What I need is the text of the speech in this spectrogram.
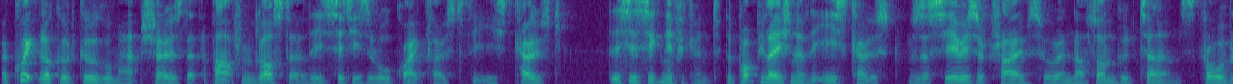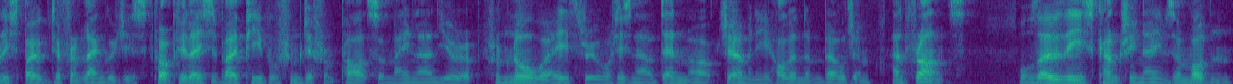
A quick look at Google Maps shows that apart from Gloucester, these cities are all quite close to the east coast. This is significant. The population of the East Coast was a series of tribes who were not on good terms, probably spoke different languages, populated by people from different parts of mainland Europe, from Norway through what is now Denmark, Germany, Holland, and Belgium, and France. Although these country names are modern,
